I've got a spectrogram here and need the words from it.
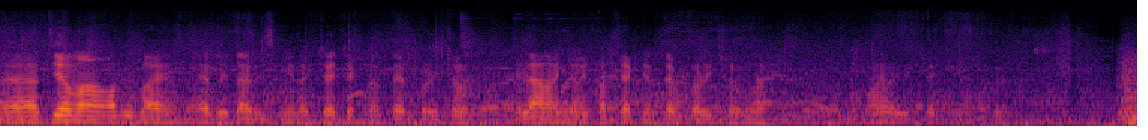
At yun mga kapitbahay, every time is me nag-check ng temperature. Kailangan nyo ipa-check yung temperature nyo. Ano, i-check nyo. Thank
